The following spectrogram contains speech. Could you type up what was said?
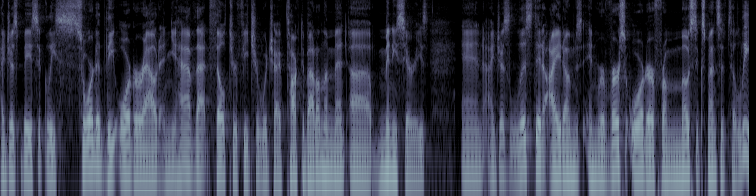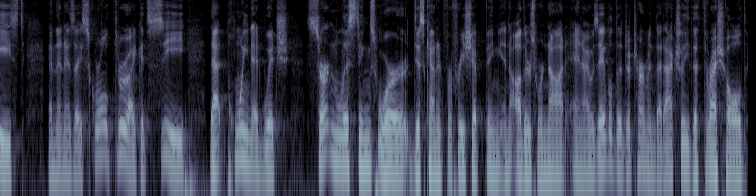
I just basically sorted the order out, and you have that filter feature, which I've talked about on the uh, mini series. And I just listed items in reverse order from most expensive to least and then as I scrolled through, I could see that point at which certain listings were discounted for free shipping and others were not. And I was able to determine that actually the threshold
